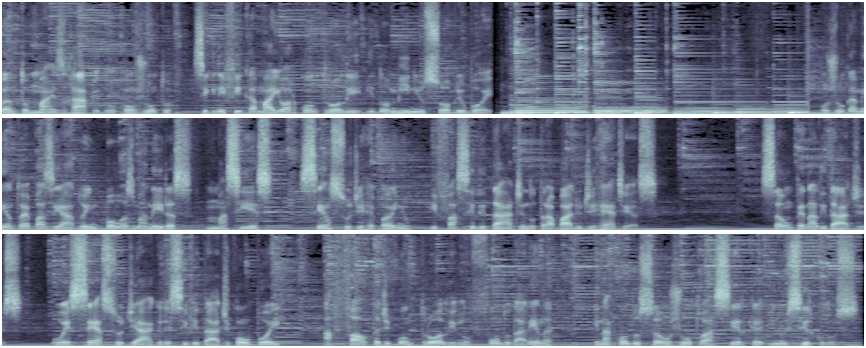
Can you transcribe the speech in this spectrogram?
quanto mais rápido o conjunto, significa maior controle e domínio sobre o boi. Julgamento é baseado em boas maneiras, maciez, senso de rebanho e facilidade no trabalho de rédeas. São penalidades: o excesso de agressividade com o boi, a falta de controle no fundo da arena e na condução junto à cerca e nos círculos.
